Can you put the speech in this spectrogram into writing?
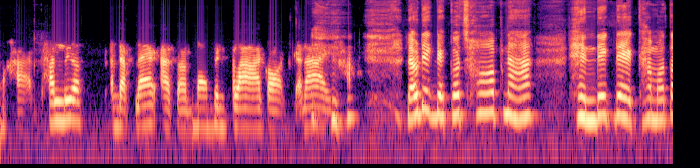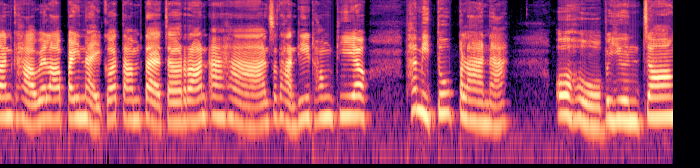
ำค่ะ ถ้าเลือก อันดับแรกอาจจะมองเป็นปลาก่อนก็ได้ค่ะ แล้วเด็กๆก็ชอบนะ เห็นเด็กๆค่ะมาตอนขาเวลาไปไหนก็ตามแต่จะร้านอาหารสถานที่ท่องเที่ยว ถ้ามีตู้ปลานะ โอ้โห ไปยืนจ้อง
